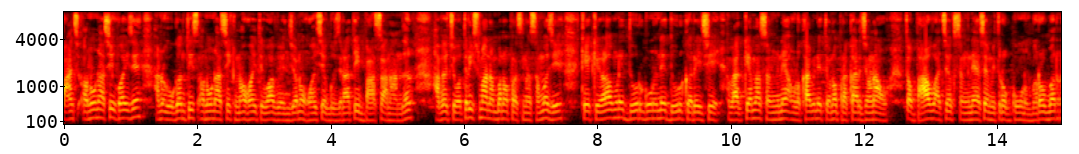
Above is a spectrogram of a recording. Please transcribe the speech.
પાંચ અનુનાસિક હોય છે અને ઓગણત્રીસ અનુનાસિક ન હોય તેવા વ્યંજનો હોય છે ગુજરાતી ભાષાના અંદર. હવે ચોત્રીસમાં નંબરનો પ્રશ્ન સમજીએ કે કેળવણી દુર્ગુણને દૂર કરે છે. વાક્યમાં સંજ્ઞા ઓળખાવીને તેનો પ્રકાર જણાવો. તો ભાવવાચક સંજ્ઞા છે મિત્રો ગુણ, બરોબર?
